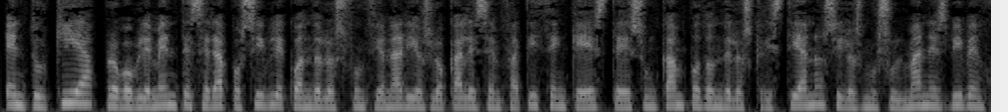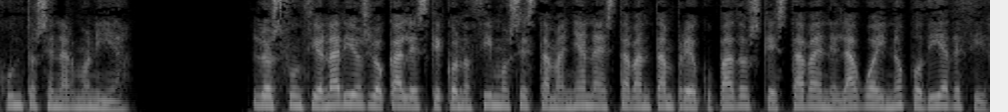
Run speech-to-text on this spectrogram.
En Turquía probablemente será posible cuando los funcionarios locales enfaticen que este es un campo donde los cristianos y los musulmanes viven juntos en armonía. Los funcionarios locales que conocimos esta mañana estaban tan preocupados que estaba en el agua y no podía decir.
